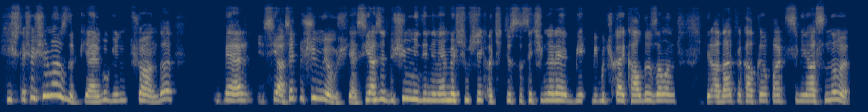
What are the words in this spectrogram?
Hiç de şaşırmazdık. Yani bugün şu anda meğer siyaset düşünmüyormuş. Yani siyaset düşünmediğini Mehmet Şimşek açıkçası seçimlere bir, bir buçuk ay kaldığı zaman bir Adalet ve Kalkınma Partisi binasında mı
